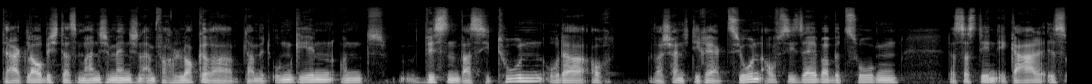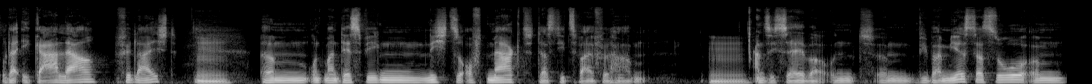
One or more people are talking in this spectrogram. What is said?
da glaube ich, dass manche Menschen einfach lockerer damit umgehen und wissen, was sie tun oder auch wahrscheinlich die Reaktion auf sie selber bezogen, dass das denen egal ist oder egaler vielleicht. Ähm, und man deswegen nicht so oft merkt, dass die Zweifel haben an sich selber. Und ähm, wie bei mir ist das so, ähm,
